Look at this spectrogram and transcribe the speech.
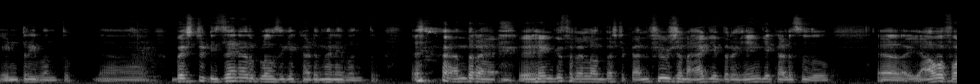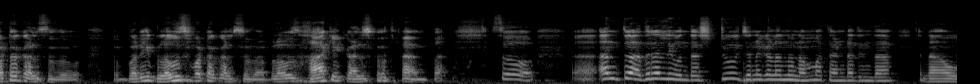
ಎಂಟ್ರಿ ಬಂತು. ಬೆಸ್ಟ್ ಡಿಸೈನರ್ ಬ್ಲೌಸ್ಗೆ ಕಡಿಮೆನೆ ಬಂತು. ಅಂದ್ರೆ ಹೆಂಗಸರೆಲ್ಲ ಒಂದಷ್ಟು ಕನ್ಫ್ಯೂಷನ್ ಆಗಿದ್ರು, ಹೆಂಗೆ ಕಳಿಸೋದು? ಯಾವ ಫೋಟೋ ಕಳಿಸೋದು? ಬರೀ ಬ್ಲೌಸ್ ಫೋಟೋ ಕಳಿಸೋದ? ಬ್ಲೌಸ್ ಹಾಕಿ ಕಳಿಸೋದಾ ಅಂತ. ಸೊ ಅಂತೂ ಅದರಲ್ಲಿ ಒಂದಷ್ಟು ಜನಗಳನ್ನು ನಮ್ಮ ತಂಡದಿಂದ ನಾವು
